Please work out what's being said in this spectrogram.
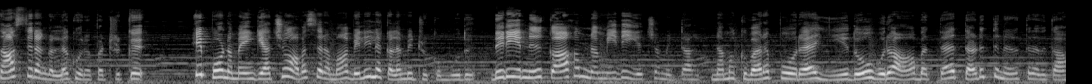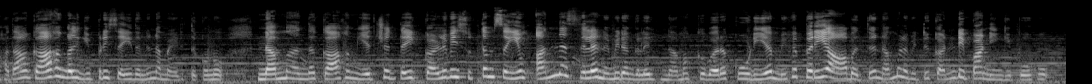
சாஸ்திரங்கள்ல கூறப்பட்டிருக்கு. இப்போ நம்ம எங்கேயாச்சும் அவசரமா வெளியில கிளம்பிட்டு இருக்கும்போது திடீர்னு காகம் நம் மீது எச்சமிட்டால் நமக்கு வரப்போற ஏதோ ஒரு ஆபத்தை தடுத்து நிறுத்துறதுக்காக தான் காகங்கள் இப்படி செய்யுதுன்னு நம்ம எடுத்துக்கணும். நம்ம அந்த காகம் எச்சத்தை கழுவி சுத்தம் செய்யும் அந்த சில நிமிடங்களில் நமக்கு வரக்கூடிய மிகப்பெரிய ஆபத்து நம்மளை விட்டு கண்டிப்பா நீங்கி போகும்.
